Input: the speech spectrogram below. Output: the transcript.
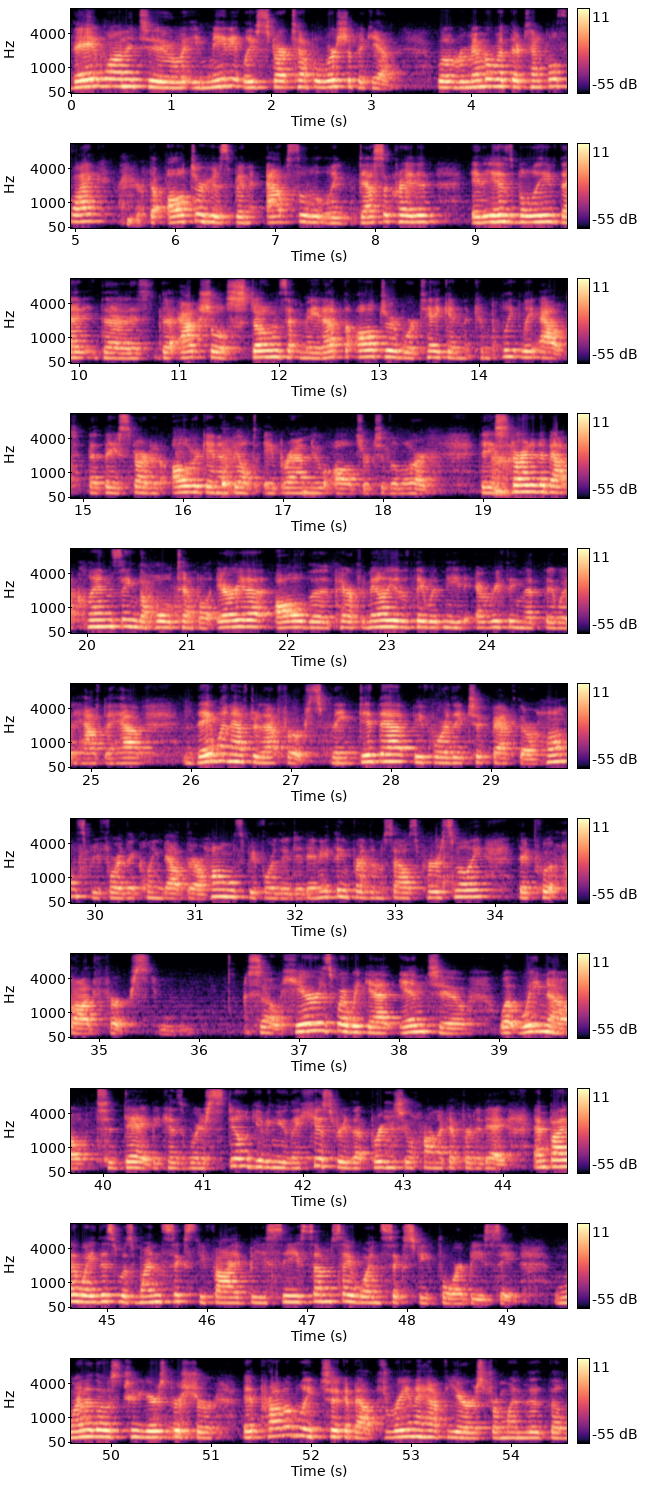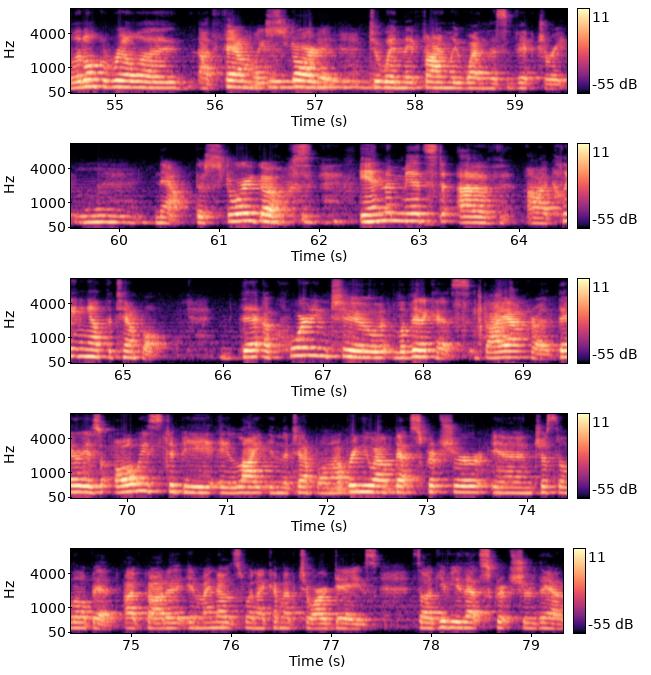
They wanted to immediately start temple worship again. Well, remember what their temple's like? Yeah. The altar has been absolutely desecrated. It is believed that the, the actual stones that made up the altar were taken completely out, that they started all over again and built a brand new altar to the Lord. They started about cleansing the whole temple area, all the paraphernalia that they would need, everything that they would have to have. They went after that first. They did that before they took back their homes, before they cleaned out their homes, before they did anything for themselves personally. They put God 1st So here is where we get into what we know today because we're still giving you the history that brings you Hanukkah for today. And by the way, this was 165 BC. Some say 164 BC. One of those two years for sure. It probably took about three and a half years from when the, the little guerrilla uh, family started to when they finally won this victory. Now, the story goes in the midst of uh, cleaning out the temple, that according to Leviticus, Vayikra, there is always to be a light in the temple. And I'll bring you out that scripture in just a little bit. I've got it in my notes when I come up to our days. So I'll give you that scripture then.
